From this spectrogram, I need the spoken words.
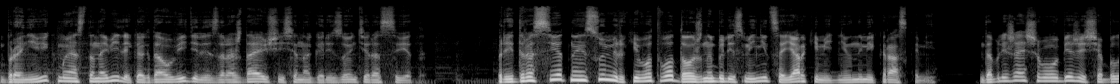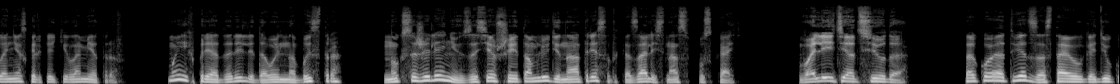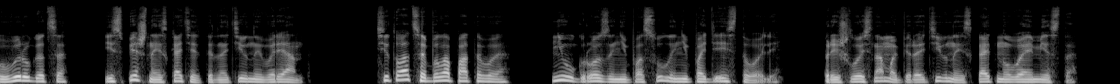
Броневик мы остановили, когда увидели зарождающийся на горизонте рассвет. Предрассветные сумерки вот-вот должны были смениться яркими дневными красками. До ближайшего убежища было несколько километров. Мы их преодолели довольно быстро, но, к сожалению, засевшие там люди наотрез отказались нас впускать. «Валите отсюда!» Такой ответ заставил гадюку выругаться и спешно искать альтернативный вариант. Ситуация была патовая. Ни угрозы, ни посулы не подействовали. Пришлось нам оперативно искать новое место.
